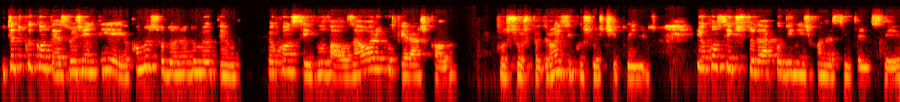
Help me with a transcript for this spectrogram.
Portanto, o que acontece hoje em dia é, como eu sou dona do meu tempo, eu consigo levá-los à hora que eu quero à escola, com os seus padrões e com as suas disciplinas. Eu consigo estudar com o Diniz quando assim tem de ser.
